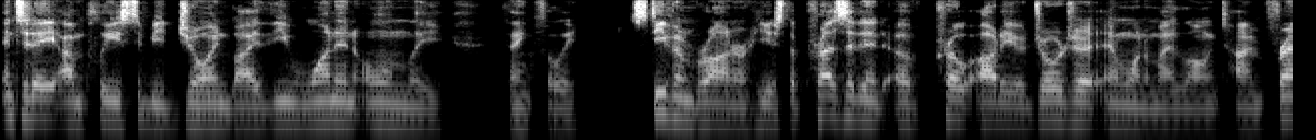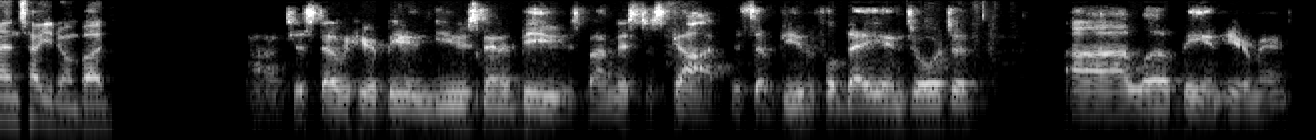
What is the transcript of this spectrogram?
And today I'm pleased to be joined by the one and only, thankfully, Stephen Bronner. He is the president of Pro Audio Georgia and one of my longtime friends. How you doing, bud? uh, just over here being used and abused by Mr. Scott. It's a beautiful day in Georgia. Uh, I love being here, man.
